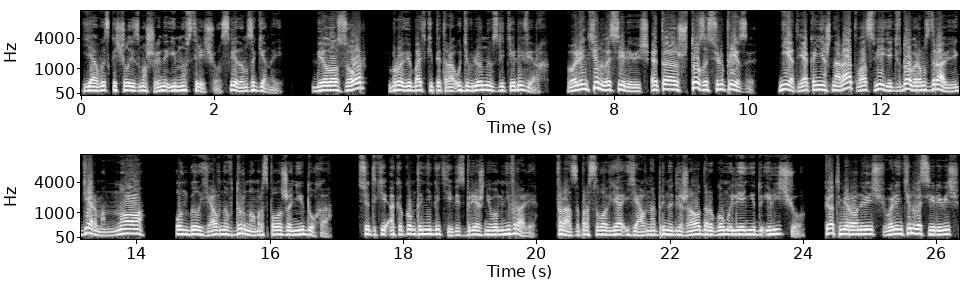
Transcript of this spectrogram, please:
Я выскочил из машины им навстречу, следом за Геной. «Белозор?» Брови батьки Петра удивленно взлетели вверх. «Валентин Васильевич, это что за сюрпризы? Нет, я, конечно, рад вас видеть в добром здравии, Герман, но...» Он был явно в дурном расположении духа. Все-таки о каком-то негативе с Брежневым не врали. Фраза про Соловья явно принадлежала дорогому Леониду Ильичу. «Петр Миронович, Валентин Васильевич»,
